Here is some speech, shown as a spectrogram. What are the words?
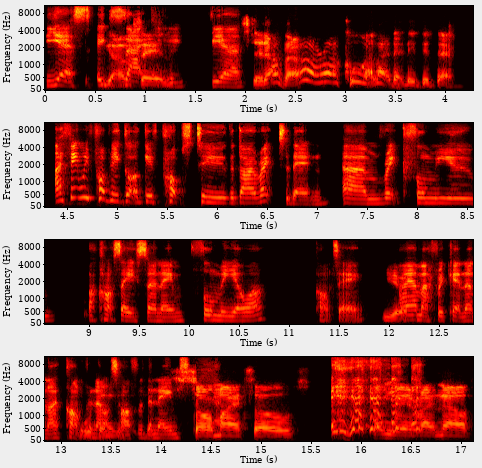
yes, You know what I'm saying? exactly. Yeah. So that was like, oh, right, cool. I like that they did that. I think we've probably got to give props to the director then, um, Rick Fulmu. I can't say his surname, Fulmuyoa. Can't say. Yeah. I am African and I can't We're pronounce half of the names. So am I. So somewhere right now,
